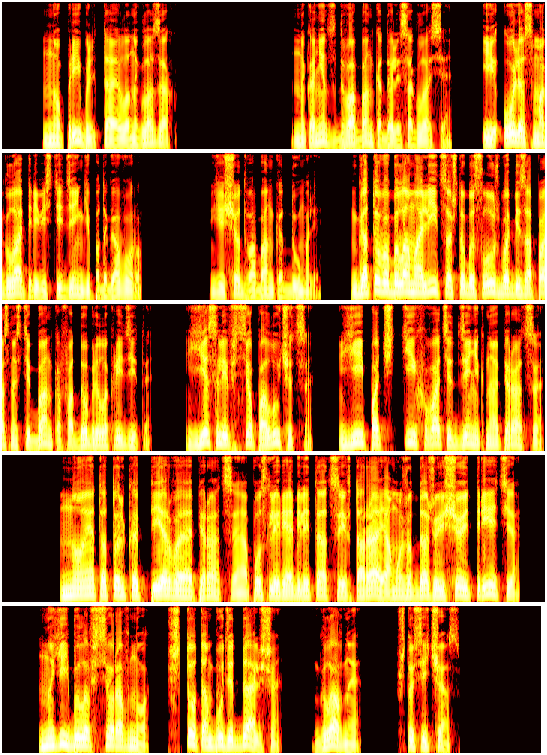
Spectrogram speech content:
но прибыль таяла на глазах. Наконец, два банка дали согласие, и Оля смогла перевести деньги по договору. Еще два банка думали. Готова была молиться, чтобы служба безопасности банков одобрила кредиты. Если все получится, ей почти хватит денег на операцию. Но это только первая операция, а после реабилитации вторая, а может даже еще и третья. Но ей было все равно, что там будет дальше. Главное, что сейчас.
